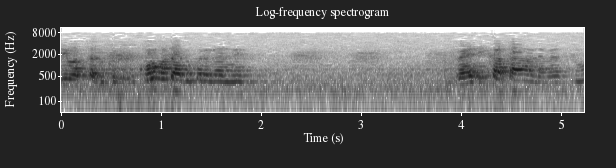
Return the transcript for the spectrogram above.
ඒවත් අඩු කරගන්න. කොහොමද අඩු කරගන්නේ? වැඩි කතා නැවතුත් හරි. ඒ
